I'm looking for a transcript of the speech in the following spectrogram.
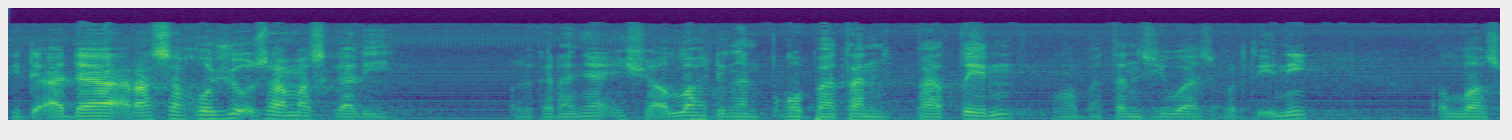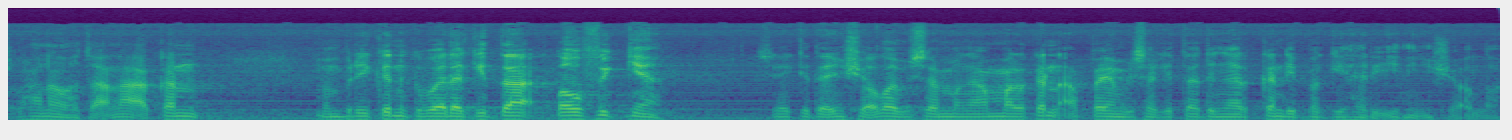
tidak ada rasa khusyuk sama sekali. Oleh karenanya insya Allah dengan pengobatan batin, pengobatan jiwa seperti ini Allah Subhanahu wa taala akan memberikan kepada kita taufiknya sehingga kita insya Allah bisa mengamalkan apa yang bisa kita dengarkan di pagi hari ini insya Allah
